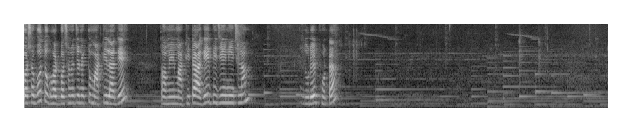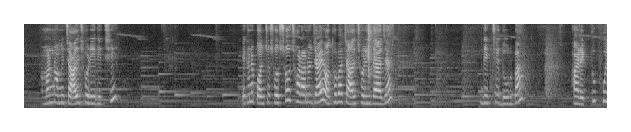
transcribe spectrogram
বসাবো। তো ঘট বসানোর জন্য একটু মাটি লাগে। তো আমি মাটিটা আগেই ভিজিয়ে নিয়েছিলাম। দূরের ফোঁটা। সামান্য আমি চাল ছড়িয়ে দিচ্ছি। এখানে পঞ্চশস্যও ছড়ানো যায় অথবা চাল ছড়িয়ে দেওয়া যায়। দিচ্ছে দূর্বা আর একটু ফুল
